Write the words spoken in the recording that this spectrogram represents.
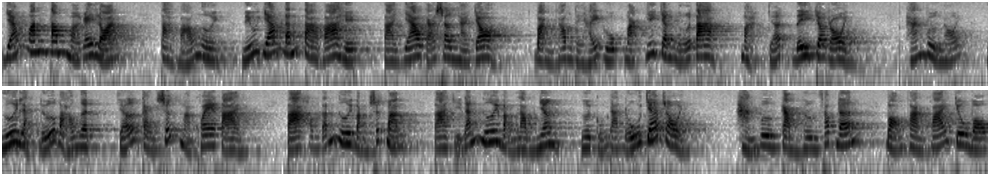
Dám manh tâm mà gây loạn. Ta bảo người Nếu dám đánh ta ba hiệp Ta giao cả Sơn Hà cho. Bằng không thì hãy gục mặt dưới chân ngựa ta Mà chết đi cho rồi. Hán vương nói Ngươi là đứa bạo nghịch Chở cày sức mà khoe tài. Ta không đánh ngươi bằng sức mạnh Ta chỉ đánh ngươi bằng lòng nhân Ngươi cũng đã đủ chết rồi. Hạng vương cầm thương sóc đến Bọn phàn khoái chu bột,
